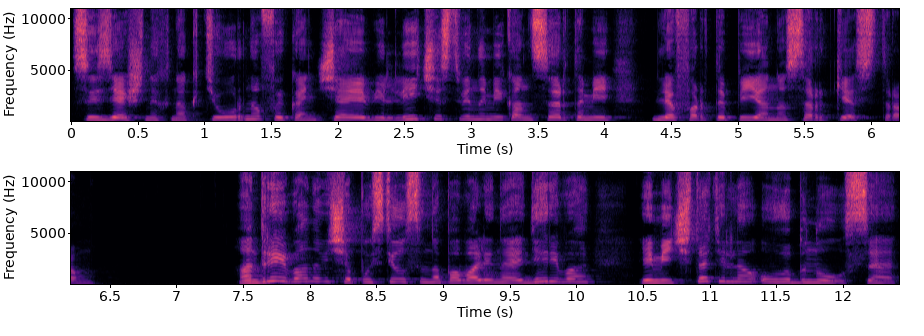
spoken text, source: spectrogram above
с изящных ноктюрнов и кончая величественными концертами для фортепиано с оркестром. Андрей Иванович опустился на поваленное дерево и мечтательно улыбнулся.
